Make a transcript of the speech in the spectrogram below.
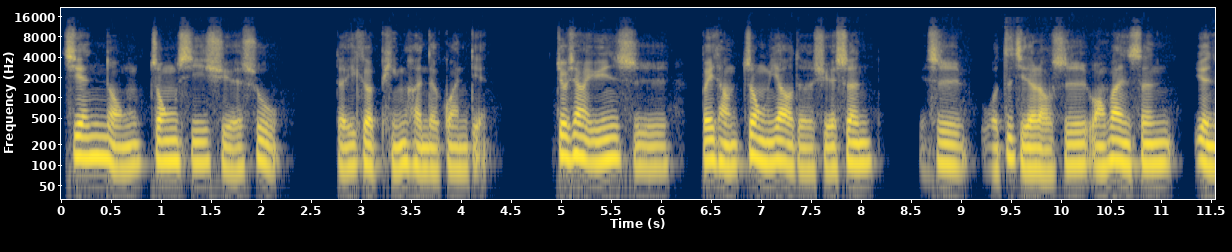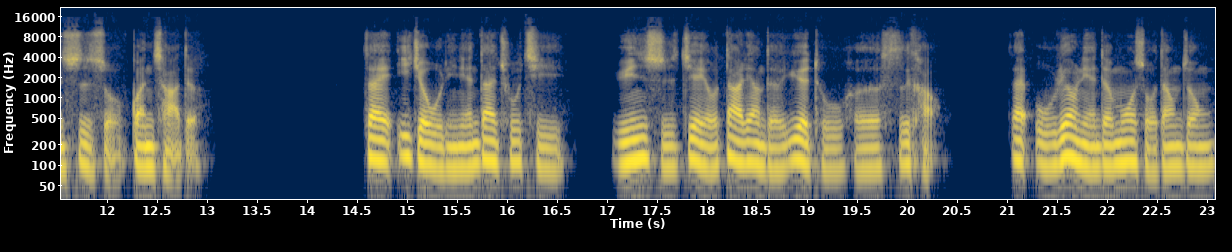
兼容中西学术的一个平衡的观点。就像余英时非常重要的学生，也是我自己的老师王泛森院士所观察的，在一九五零年代初期，余英时借由大量的阅读和思考，在五六年的摸索当中，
